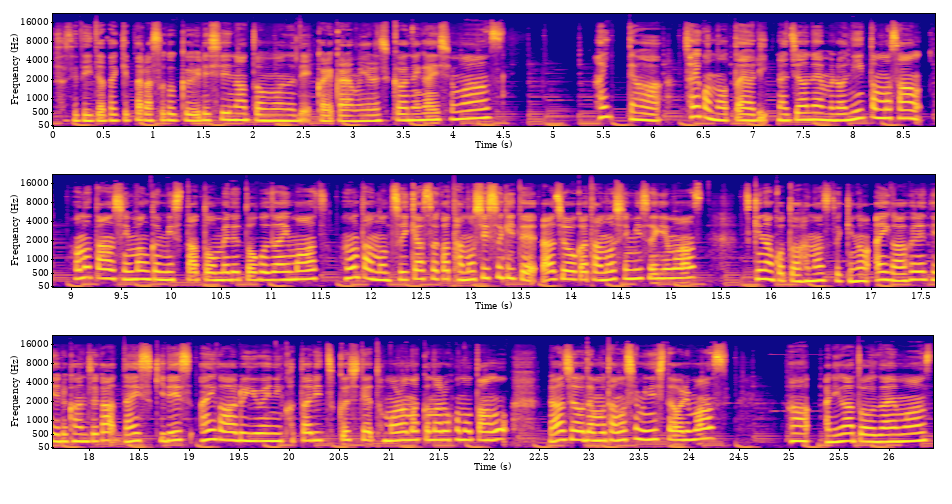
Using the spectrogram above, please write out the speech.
させていただけたらすごく嬉しいなと思うので、これからもよろしくお願いします。はい。では、最後のお便り、ラジオネームロニーともさん。ほのたん新番組スタートおめでとうございます。ほのたんのツイキャスが楽しすぎて、ラジオが楽しみすぎます。好きなことを話す時の愛が溢れている感じが大好きです。愛があるゆえに語り尽くして止まらなくなるほのたんを、ラジオでも楽しみにしております。あ、ありがとうございます。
